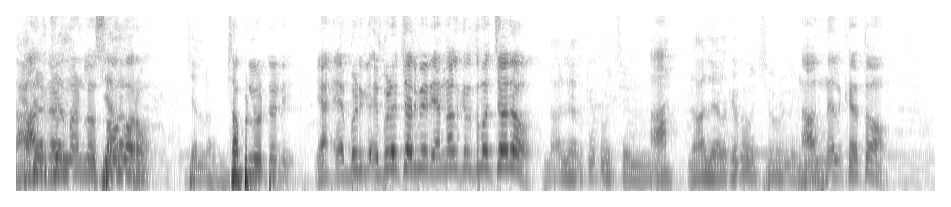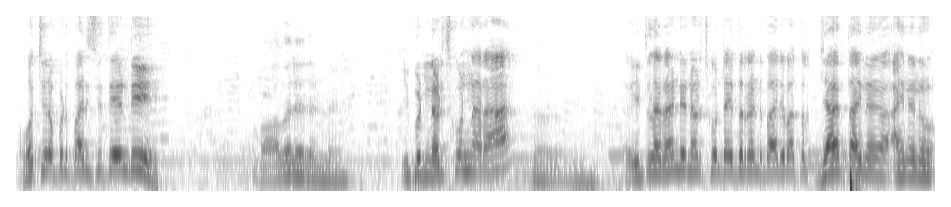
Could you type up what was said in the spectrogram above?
కాకినాడ మండలం సోమవారం. చప్పలు కొట్టండి. ఎప్పుడు ఎప్పుడు వచ్చారు మీరు? ఎన్నాళ్ళ క్రితం వచ్చారు? నాలుగు నెలల క్రితం వచ్చాను. నాలుగు నెలల క్రితం వచ్చామండి నాలుగు నెలల క్రితం. వచ్చినప్పుడు పరిస్థితి ఏంటి? బాగోలేదండి. ఇప్పుడు నడుచుకుంటున్నారా? ఇట్లా రండి నడుచుకుంటే ఇద్దరు రండి భార్య భర్తలు. జాగ్రత్త ఆయన ఆయనను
